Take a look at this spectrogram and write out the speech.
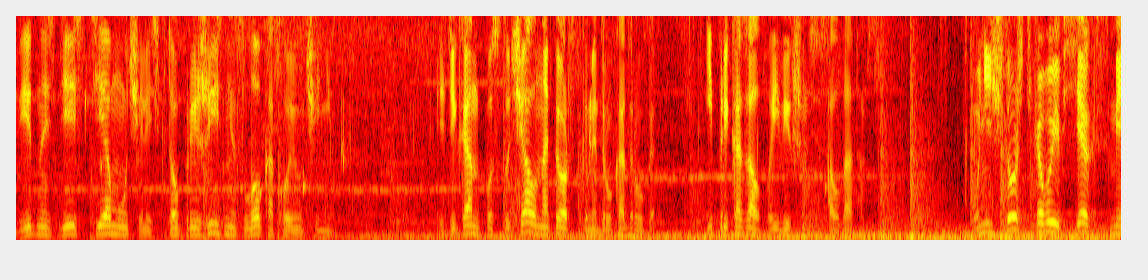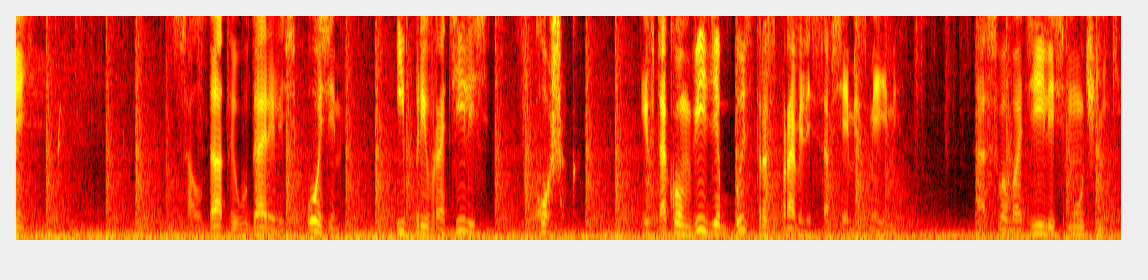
Видно, здесь те мучились, кто при жизни зло какое учинил. Эдикан постучал наперстками друг от друга и приказал появившимся солдатам. «Уничтожьте-ка вы всех змей!» Солдаты ударились озимь и превратились в кошек. И в таком виде быстро справились со всеми змеями. Освободились мученики,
